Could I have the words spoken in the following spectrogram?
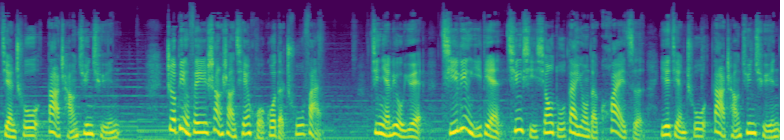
检出大肠菌群，这并非上上签火锅的初犯。今年六月，其另一店清洗消毒待用的筷子也检出大肠菌群，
